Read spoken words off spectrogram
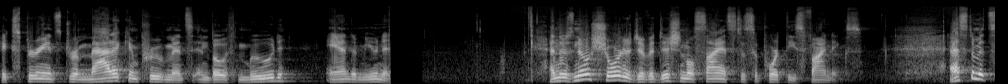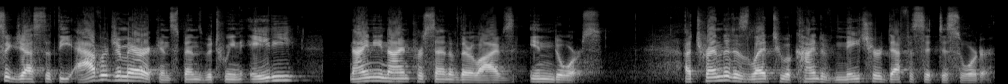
experienced dramatic improvements in both mood and immunity. And there's no shortage of additional science to support these findings. Estimates suggest that the average American spends between 80 99% of their lives indoors, a trend that has led to a kind of nature deficit disorder.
